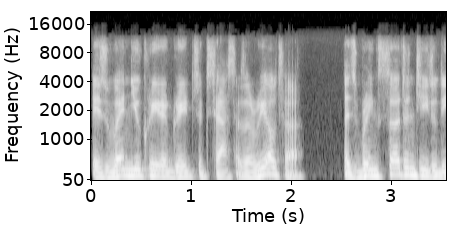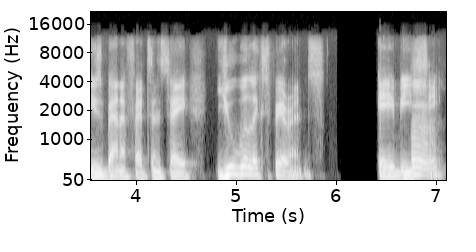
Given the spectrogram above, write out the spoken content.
is when you created great success as a realtor. Let's bring certainty to these benefits and say, you will experience ABC. Mm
